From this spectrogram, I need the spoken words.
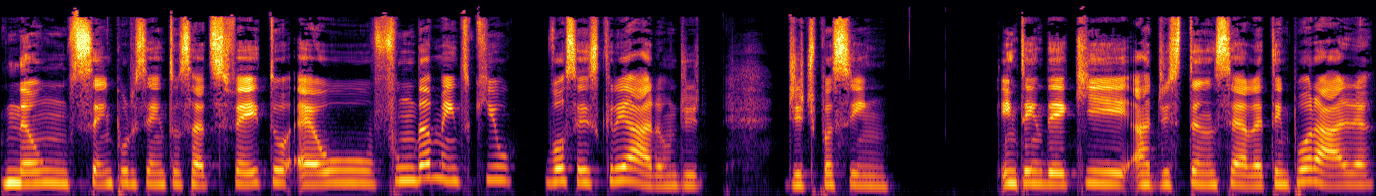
não 100% satisfeito, é o fundamento que o- vocês criaram de, de, tipo assim, entender que a distância, ela é temporária.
